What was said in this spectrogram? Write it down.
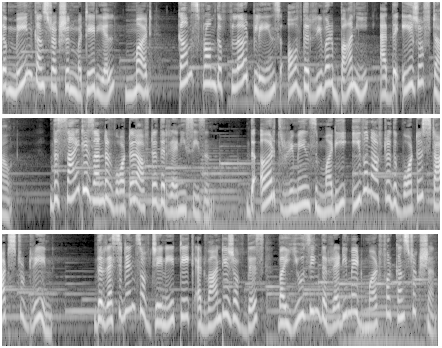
The main construction material, mud, comes from the floodplains of the river Bani at the edge of town. The site is underwater after the rainy season. The earth remains muddy even after the water starts to drain. The residents of Djenné take advantage of this by using the ready made mud for construction.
